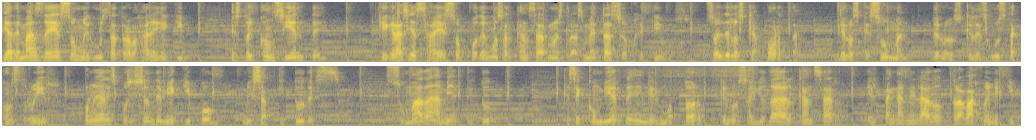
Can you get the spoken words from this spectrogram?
y además de eso me gusta trabajar en equipo. Estoy consciente que gracias a eso podemos alcanzar nuestras metas y objetivos. Soy de los que aporta, de los que suman, de los que les gusta construir. Poner a disposición de mi equipo mis aptitudes, sumada a mi actitud que se convierten en el motor que nos ayuda a alcanzar el tan anhelado trabajo en equipo.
